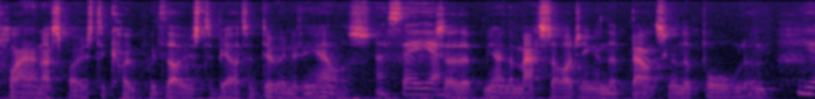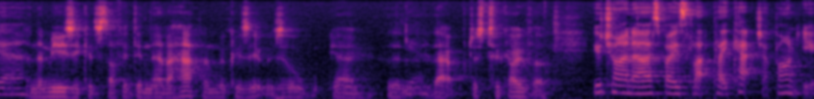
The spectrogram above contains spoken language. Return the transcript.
plan I suppose to cope with those to be able to do anything else I see, yeah. so the you know the massaging and the bouncing on the ball and yeah. and the music and stuff it didn't ever happen because it was all you know the, Yeah. that just took over You're trying to, I suppose, like play catch up, aren't you?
